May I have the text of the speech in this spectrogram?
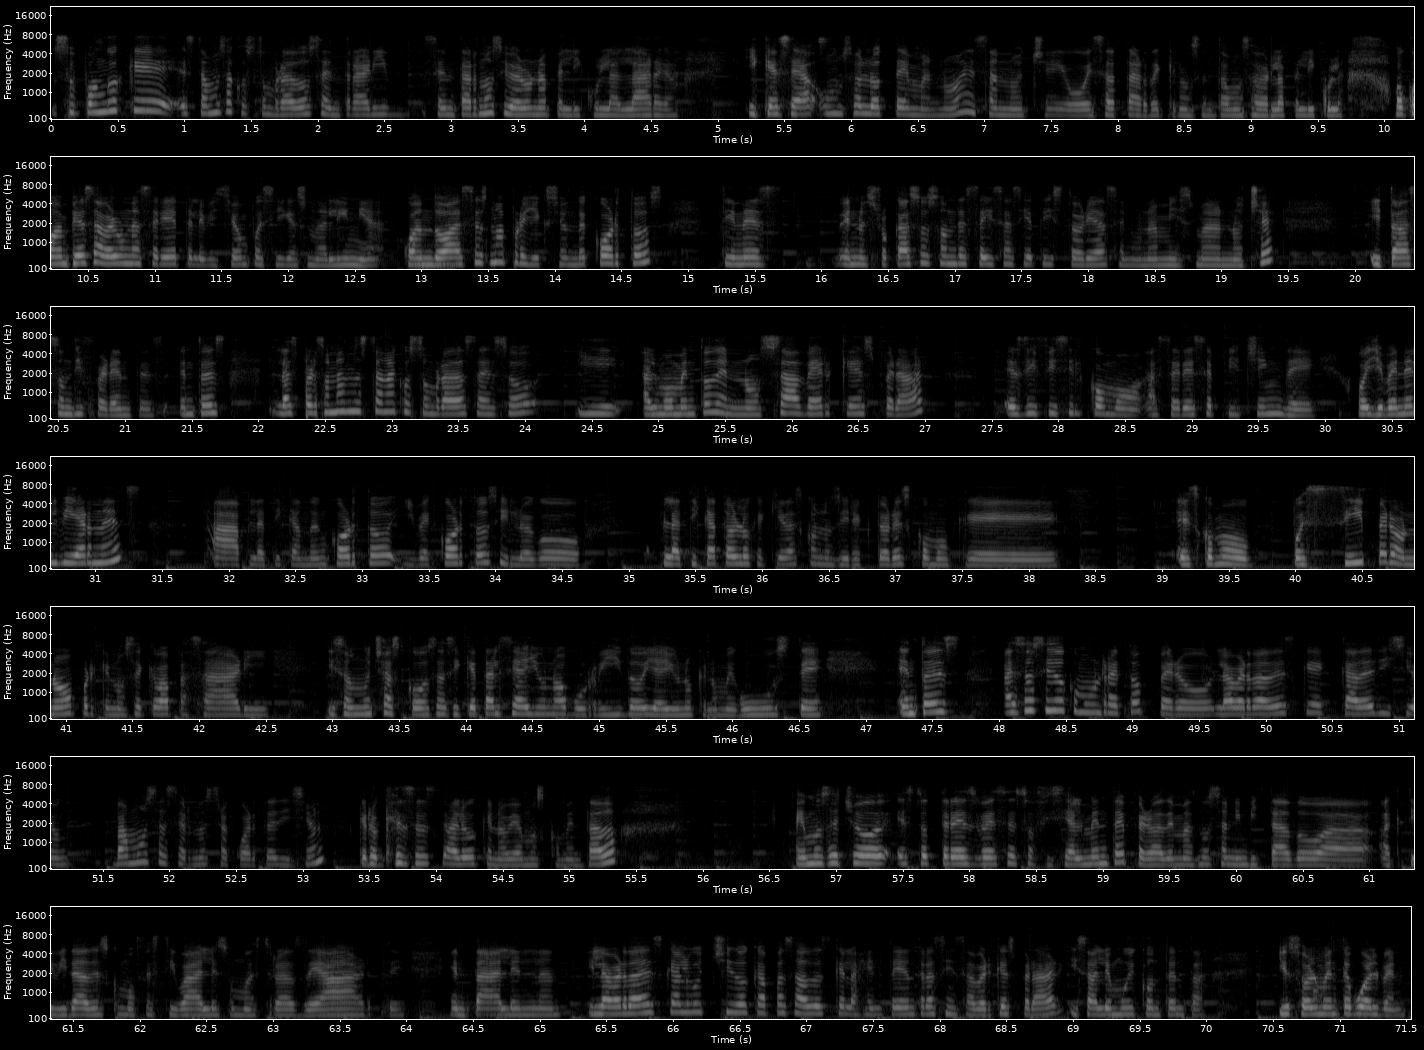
supongo que estamos acostumbrados a entrar y sentarnos y ver una película larga y que sea un solo tema, ¿no? Esa noche o esa tarde que nos sentamos a ver la película. O cuando empiezas a ver una serie de televisión, pues sigues una línea. Cuando haces una proyección de cortos, tienes, en nuestro caso son de seis a siete historias en una misma noche y todas son diferentes. Entonces, las personas no están acostumbradas a eso y al momento de no saber qué esperar, es difícil como hacer ese pitching de, oye, ven el viernes a platicando en corto y ve cortos y luego platica todo lo que quieras con los directores como que es como, pues sí, pero no, porque no sé qué va a pasar y, y son muchas cosas y qué tal si hay uno aburrido y hay uno que no me guste. Entonces, eso ha sido como un reto, pero la verdad es que cada edición, vamos a hacer nuestra cuarta edición, creo que eso es algo que no habíamos comentado. Hemos hecho esto tres veces oficialmente, pero además nos han invitado a actividades como festivales o muestras de arte en Talentland. Y la verdad es que algo chido que ha pasado es que la gente entra sin saber qué esperar y sale muy contenta. Y usualmente vuelven.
